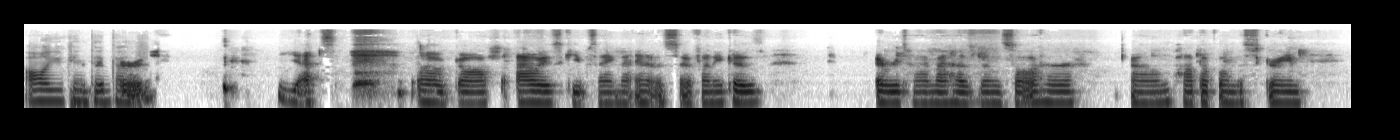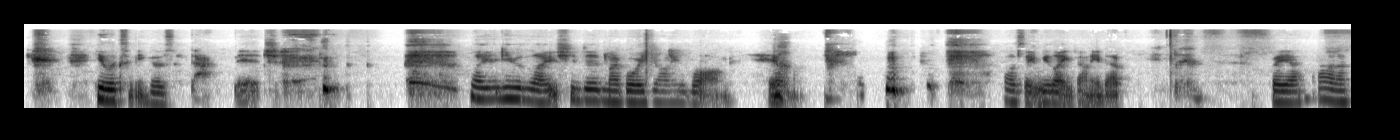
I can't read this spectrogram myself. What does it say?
all you can Amber think turd. of. yes. Oh gosh, I always keep saying that, and it was so funny because every time my husband saw her um, pop up on the screen, he looks at me and goes, That bitch. like, he was like, She did my boy Johnny wrong. Hell. I was like, We like Johnny Depp. But yeah, I don't know.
